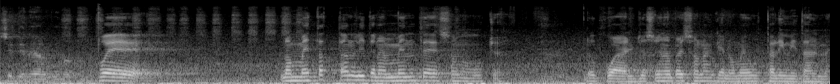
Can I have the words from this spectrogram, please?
Si tienes alguna. Pues las metas tan literalmente son muchas, lo cual yo soy una persona que no me gusta limitarme.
